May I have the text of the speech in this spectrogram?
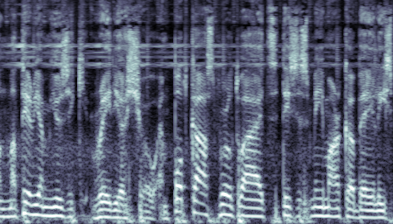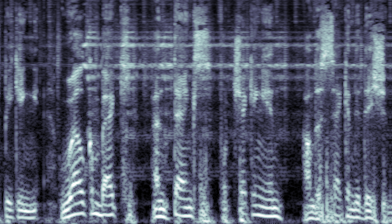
Everyone, Materia Music radio show and podcast worldwide. This is me, Marco Bailey, speaking. Welcome back and thanks for checking in on the second edition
